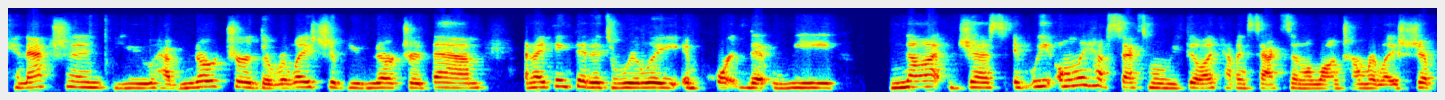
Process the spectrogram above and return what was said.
connection. You have nurtured the relationship, you've nurtured them. And I think that it's really important that we not just if we only have sex when we feel like having sex in a long-term relationship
